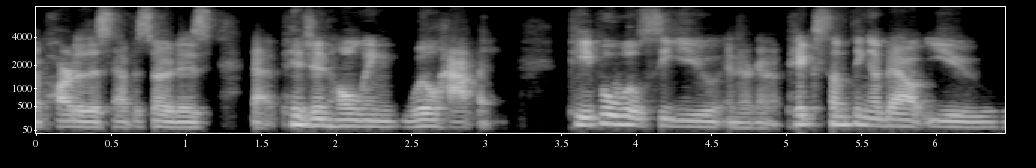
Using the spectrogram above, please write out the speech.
a part of this episode, is that pigeonholing will happen people will see you and they're going to pick something about you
